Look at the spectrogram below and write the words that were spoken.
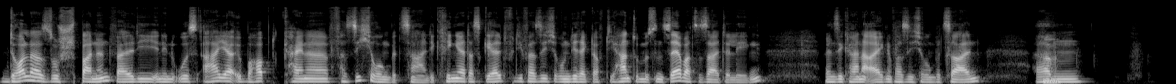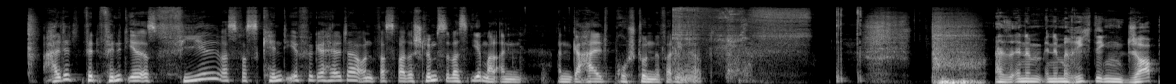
Dollar so spannend, weil die in den USA ja überhaupt keine Versicherung bezahlen. Die kriegen ja das Geld für die Versicherung direkt auf die Hand und müssen es selber zur Seite legen, wenn sie keine eigene Versicherung bezahlen. Ähm, haltet, fi- findet ihr das viel? Was, was kennt ihr für Gehälter? Und was war das Schlimmste, was ihr mal an, an Gehalt pro Stunde verdient habt? Also in einem, in einem richtigen Job,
